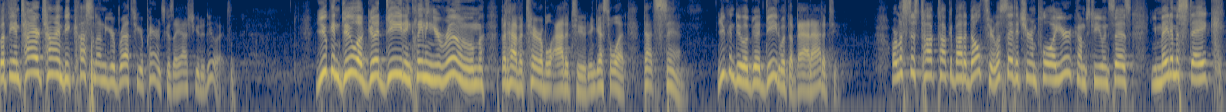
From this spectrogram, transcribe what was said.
but the entire time be cussing under your breath to your parents because they asked you to do it? You can do a good deed in cleaning your room, but have a terrible attitude. And guess what? That's sin. You can do a good deed with a bad attitude. Or let's just talk, talk about adults here. Let's say that your employer comes to you and says, You made a mistake.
